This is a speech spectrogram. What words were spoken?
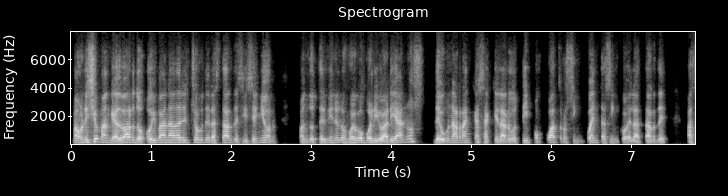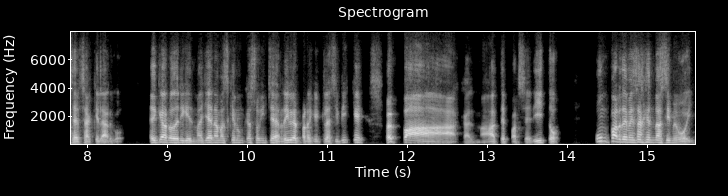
Mauricio Manga Eduardo, hoy van a dar el show de las tardes, sí señor. Cuando terminen los Juegos Bolivarianos, de una arranca saque largo, tipo 4.50, 5 de la tarde, va a ser saque largo. Edgar Rodríguez, mañana más que nunca soy hincha de River para que clasifique. ¡Epa! Calmate, parcerito. Un par de mensajes más y me voy.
